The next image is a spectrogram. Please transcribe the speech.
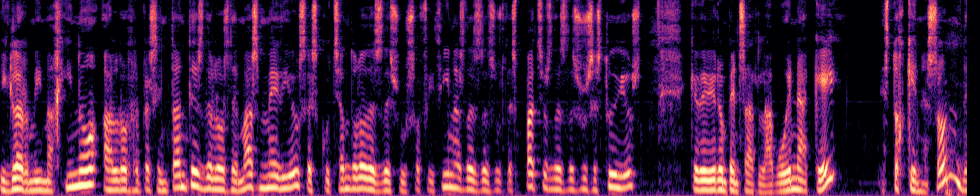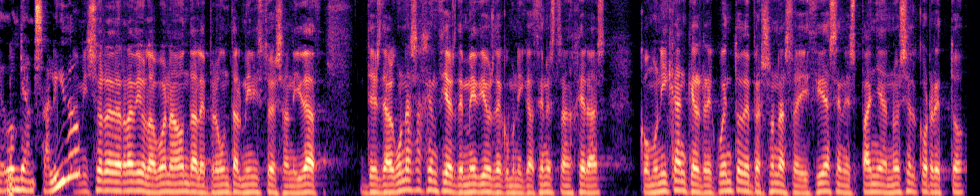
Y claro, me imagino a los representantes de los demás medios escuchándolo desde sus oficinas, desde sus despachos, desde sus estudios, que debieron pensar, ¿la buena qué? ¿Estos quiénes son? ¿De dónde han salido? La emisora de radio La Buena Onda le pregunta al ministro de Sanidad. Desde algunas agencias de medios de comunicación extranjeras comunican que el recuento de personas fallecidas en España no es el correcto,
